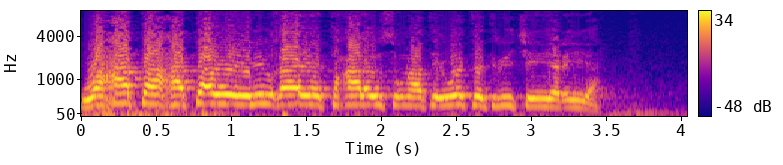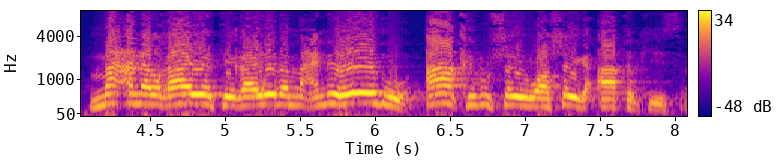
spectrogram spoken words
Wa xataa weeye lilgaayati xaalay usugnaatay watadriijin yar in yar macna algaayati gaayada macnaheedu aakhiru shay waa shayga aakhirkiisa.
